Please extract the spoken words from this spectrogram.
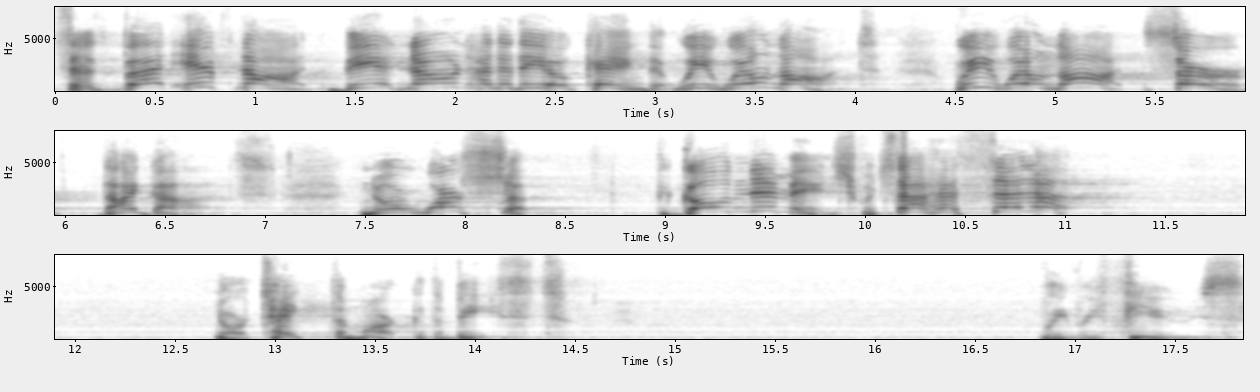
says, But if not, be it known unto thee, O king, that we will not, we will not serve thy gods, nor worship the golden image which thou hast set up, nor take the mark of the beast. We refuse.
